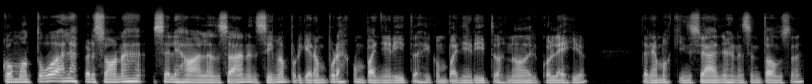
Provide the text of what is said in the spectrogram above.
como todas las personas se les abalanzaban encima porque eran puras compañeritas y compañeritos, ¿no? Del colegio. Teníamos 15 años en ese entonces.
